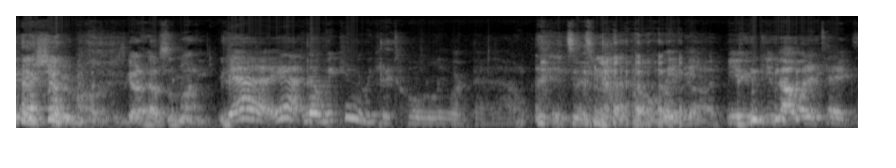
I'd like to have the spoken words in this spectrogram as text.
Specifically sugar mama. She's gotta have some money. Yeah, yeah. No, we can we can totally work that out. It's it's oh my We- god. You you got what it takes.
